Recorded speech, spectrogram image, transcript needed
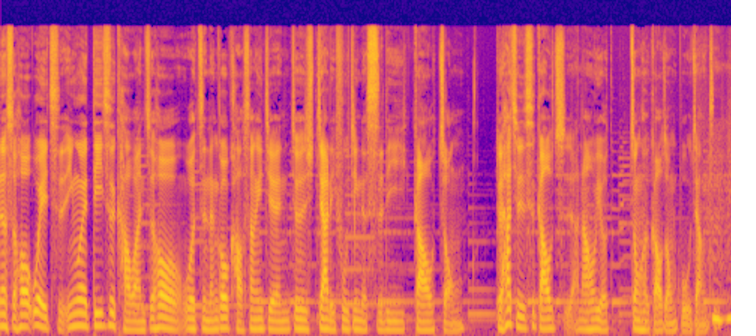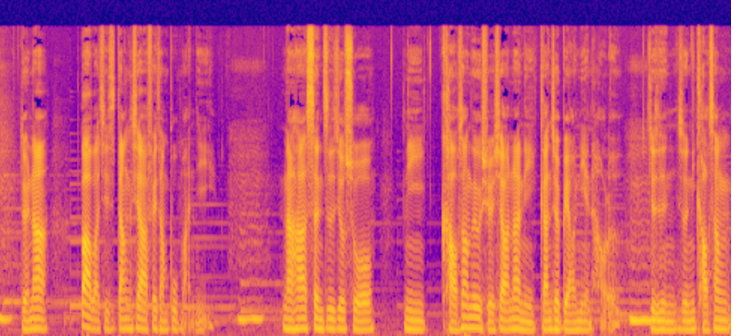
那时候为此，因为第一次考完之后，我只能够考上一间就是家里附近的私立高中，对，他其实是高职啊，然后有综合高中部这样子，嗯、对。那爸爸其实当下非常不满意，嗯、那他甚至就说：“你考上这个学校，那你干脆不要念好了。嗯”就是你说你考上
